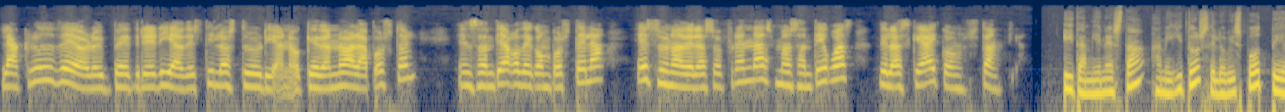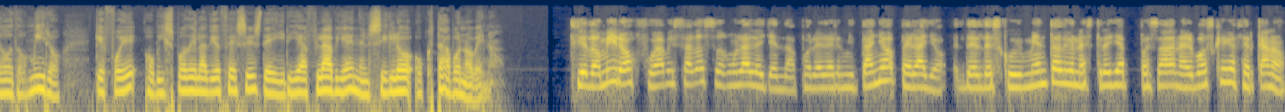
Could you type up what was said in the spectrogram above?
La cruz de oro y pedrería de estilo asturiano que donó al apóstol en Santiago de Compostela es una de las ofrendas más antiguas de las que hay constancia. Y también está, amiguitos, el obispo Teodomiro, que fue obispo de la diócesis de Iria Flavia en el siglo VIII-IX. Teodomiro fue avisado, según la leyenda, por el ermitaño Pelayo del descubrimiento de una estrella posada en el bosque cercano.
